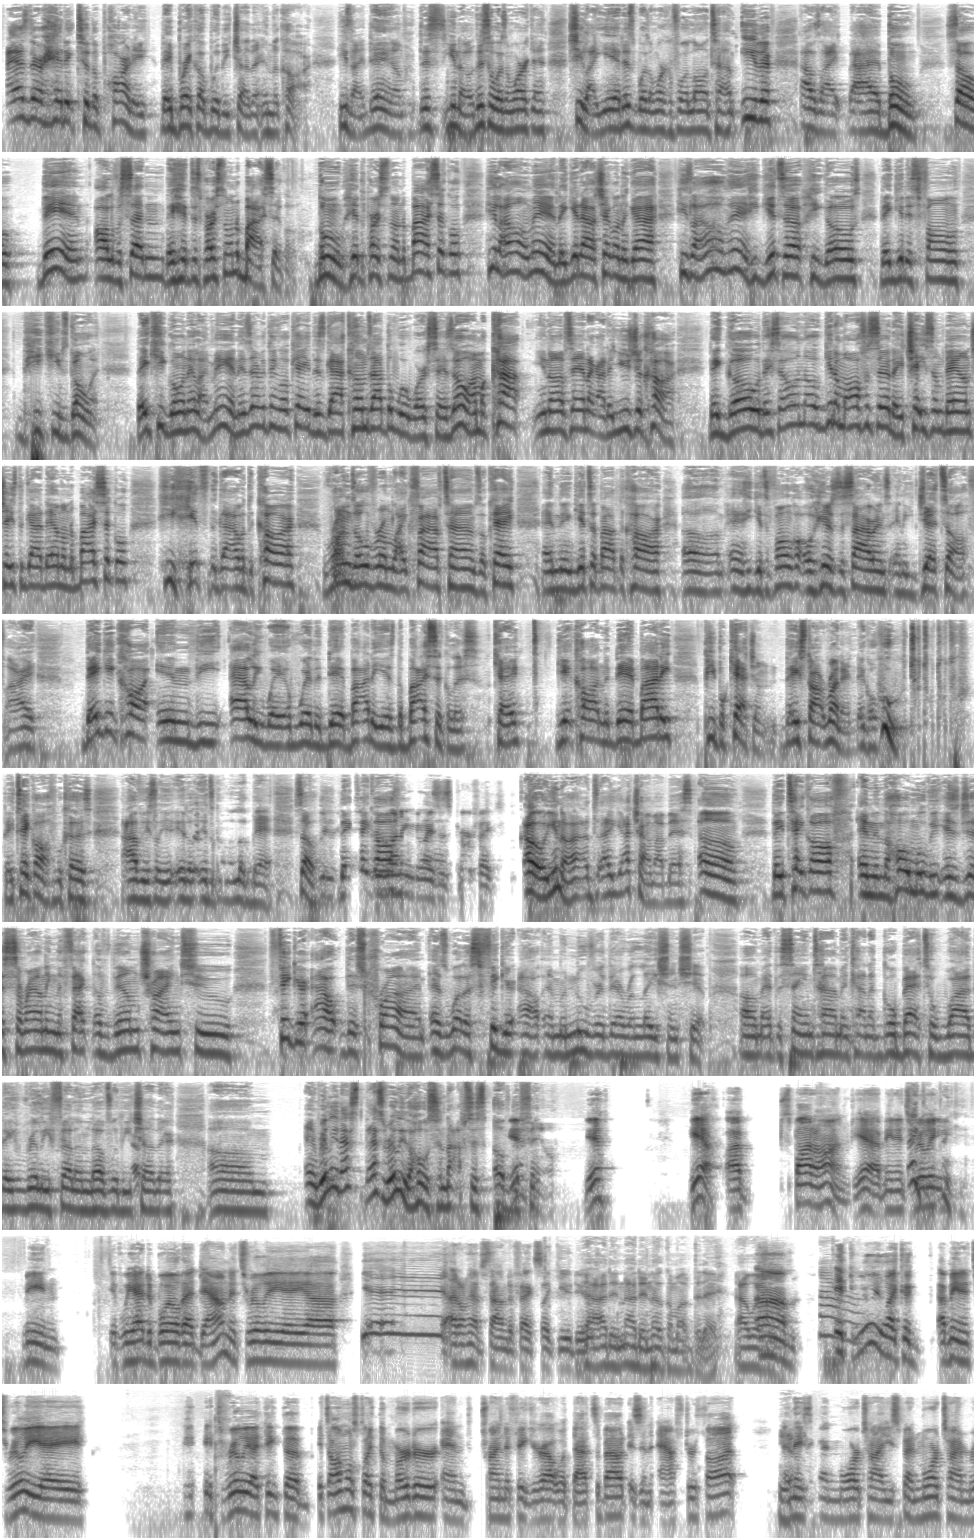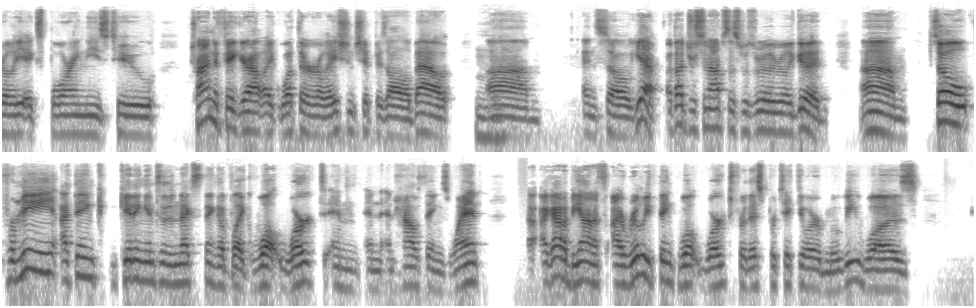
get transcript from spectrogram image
as they're headed to the party, they break up with each other in the car. He's like, damn, this, you know, this wasn't working. She like, yeah, this wasn't working for a long time either. I was like, all right, boom. So then all of a sudden they hit this person on the bicycle. Boom, hit the person on the bicycle. He like, oh man, they get out, check on the guy. He's like, oh man, he gets up, he goes, they get his phone, he keeps going. They keep going. They're like, man, is everything okay? This guy comes out the woodwork, says, oh, I'm a cop. You know what I'm saying? I got to use your car. They go. They say, oh, no, get him, officer. They chase him down, chase the guy down on the bicycle. He hits the guy with the car, runs over him like five times, okay? And then gets about the car um, and he gets a phone call. Oh, here's the sirens. And he jets off, all right? They get caught in the alleyway of where the dead body is, the bicyclist, okay? Get caught in the dead body. People catch him. They start running. They go, whoo, they take off because obviously it'll, it's going to look bad. So they take The off. running noise is perfect. Oh, you know, I, I, I try my best. Um, they take off, and then the whole movie is just surrounding the fact of them trying to figure out this crime as well as figure out and maneuver their relationship um, at the same time, and kind of go back to why they really fell in love with each other. Um, and really, that's that's really the whole synopsis of Yeah. the film. Yeah, yeah, uh, spot on. Yeah, I mean, it's Thank really. you. I mean, if we had to boil that down, it's really a uh, yeah. I don't have sound effects like you do. Yeah, I didn't I didn't hook them up today. I was Um, it's really like a. I mean, it's really a. It's really, I think the. It's almost like the murder and trying to figure out what that's about is an afterthought, Yeah. and they spend more time. You spend more time really exploring these two, trying to figure out like what their relationship is all about. Mhm. Um, and so, yeah, I thought your synopsis was really, really good. Um, so for me, I think getting into the next thing of like what worked and and and how things went, I- got to be honest. I really think what worked for this particular movie was,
